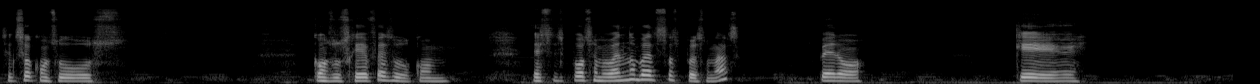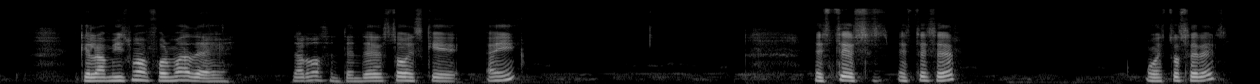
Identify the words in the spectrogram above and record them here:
sexo con sus con sus jefes o con este tipo, se me va el nombre de estas personas, pero que que la misma forma de darnos a entender esto es que ahí este, este ser o estos seres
